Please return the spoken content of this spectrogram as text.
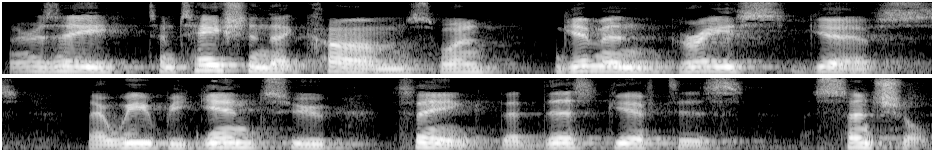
There is a temptation that comes when given grace gifts that we begin to think that this gift is essential,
